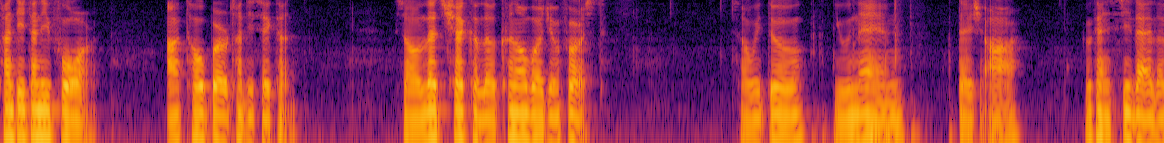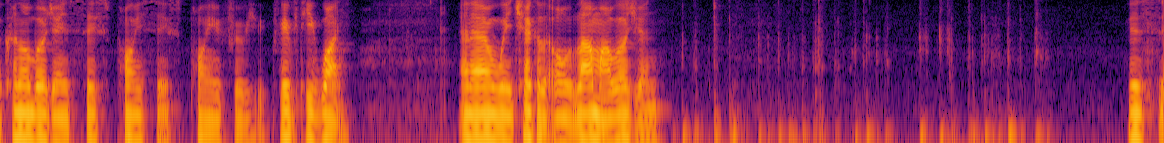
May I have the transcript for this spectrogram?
2024 October 22nd. So let's check the kernel version first. So we do uname dash r. We can see that the kernel version is 6.6.51. And then we check the Ollama version is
